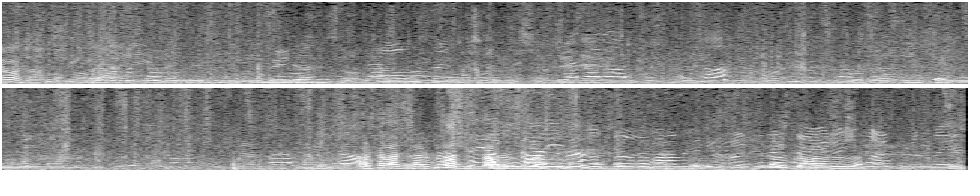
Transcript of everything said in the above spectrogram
yavaş. Sağ olun Sayın Başkanım. Teşekkür ederim. Arkadaşlar birazcık daha hızlı. Doktora bağlı veriyor. Arkadaşlar yürüyüş parkurundayız.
